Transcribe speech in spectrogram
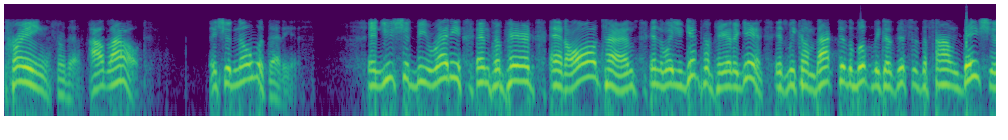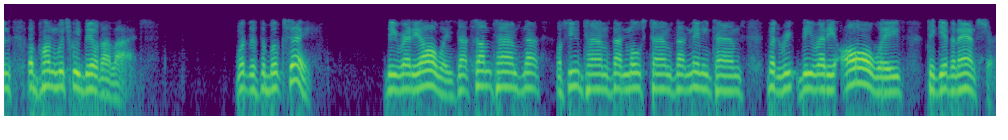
praying for them out loud. They should know what that is. And you should be ready and prepared at all times. And the way you get prepared, again, is we come back to the book because this is the foundation upon which we build our lives. What does the book say? Be ready always. Not sometimes, not a few times, not most times, not many times, but re- be ready always to give an answer.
